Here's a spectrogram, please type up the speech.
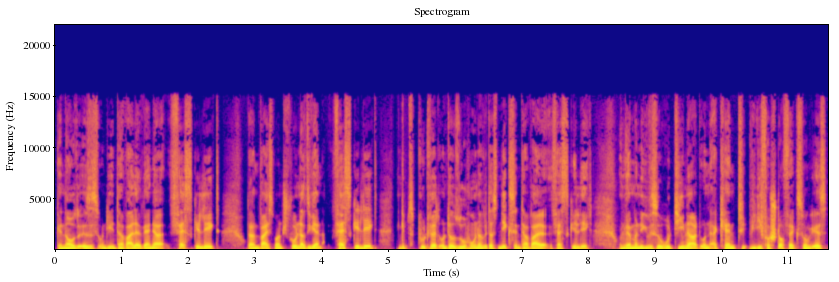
Genauso ist es. Und die Intervalle werden ja festgelegt. Dann weiß man schon, also die werden festgelegt, dann gibt es Blutwertuntersuchungen und dann wird das nächste Intervall festgelegt. Und wenn man eine gewisse Routine hat und erkennt, wie die Verstoffwechslung ist,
